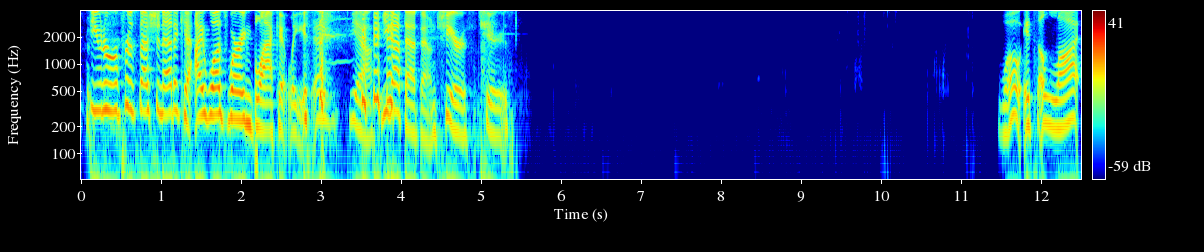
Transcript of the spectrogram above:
funeral procession etiquette. I was wearing black at least. Uh, yeah, you got that down. Cheers. Cheers. Whoa, it's a lot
